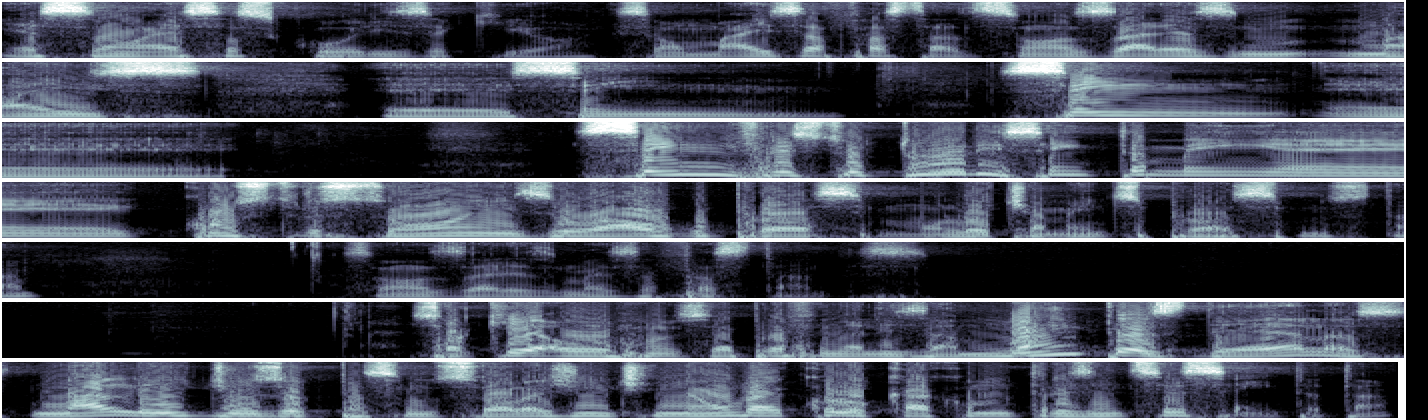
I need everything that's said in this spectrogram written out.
essas são essas cores aqui, ó, que são mais afastadas, são as áreas mais é, sem sem, é, sem infraestrutura e sem também é, construções ou algo próximo, loteamentos próximos. Tá? São as áreas mais afastadas. Só que, só para finalizar, muitas delas, na lei de uso e ocupação do solo, a gente não vai colocar como 360, tá?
